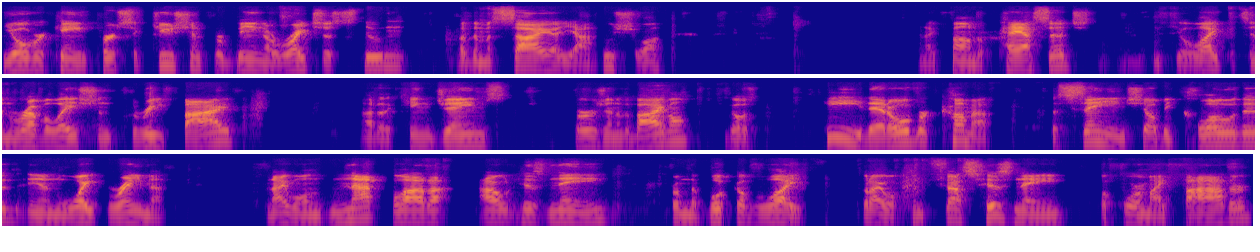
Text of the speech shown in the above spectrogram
He overcame persecution for being a righteous student of the Messiah, Yahushua. And I found a passage, if you like, it's in Revelation 3 5 out of the King James Version of the Bible. It goes, He that overcometh the same shall be clothed in white raiment, and I will not blot out his name from the book of life, but I will confess his name before my Father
